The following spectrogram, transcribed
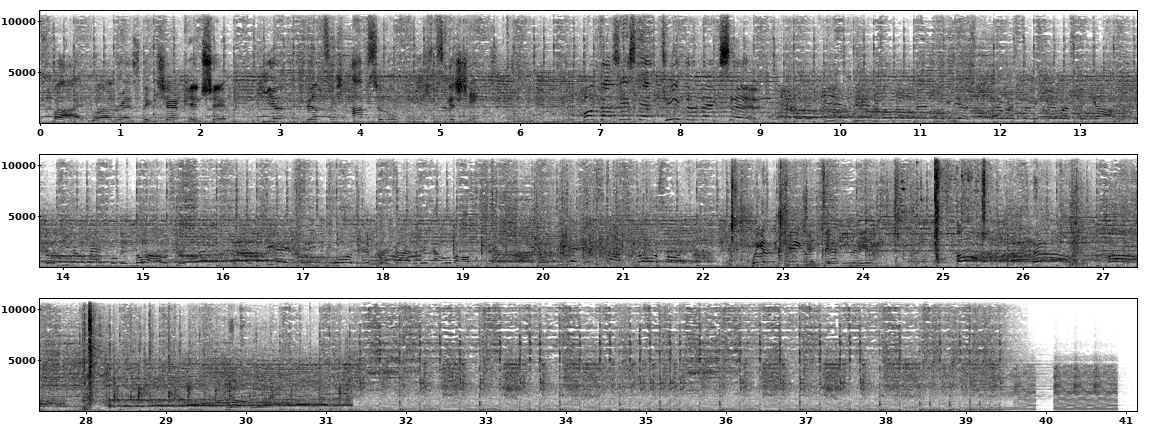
Unified World Wrestling Championship. Hier wird sich absolut nichts geschenkt. Und das ist der Titelwechsel! Und in vielen, vielen besonderen Momenten hier bei Wrestling Extreme Wrestling gab, wird dieser Moment, wo wir Noah ausrichten, den THC World Heavyweight Title mit nach oben aufgestellt. Also hier ist das los heute. We got the Cajun Death Match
